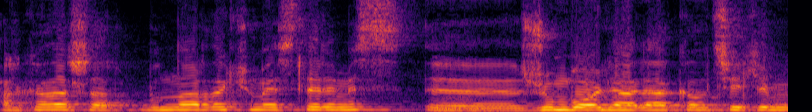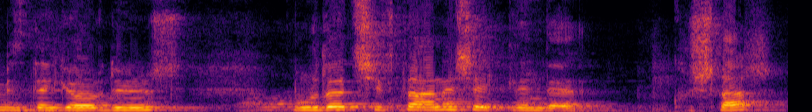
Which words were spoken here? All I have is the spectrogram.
Arkadaşlar bunlar da kümeslerimiz. Ee, Jumbo ile alakalı çekimimizde gördüğünüz. Burada çiftane şeklinde kuşlar.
